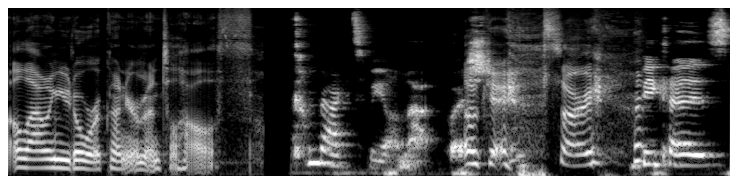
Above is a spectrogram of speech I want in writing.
allowing you to work on your mental health? Come back to me on that question. Okay, sorry. because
